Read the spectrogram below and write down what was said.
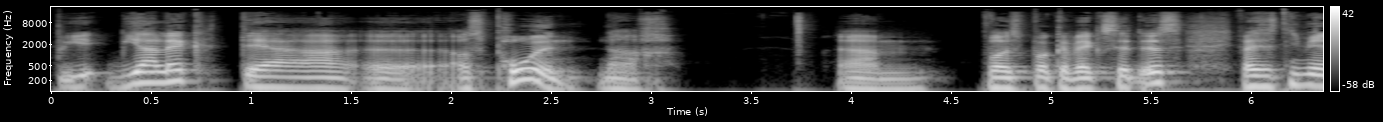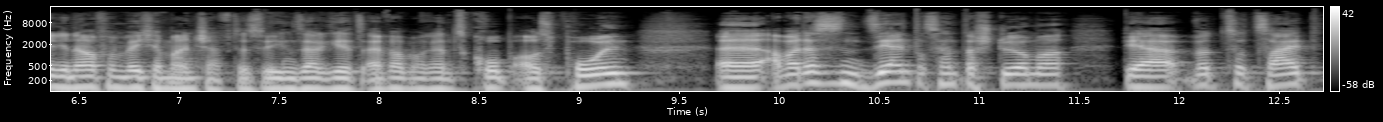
Bialek, der äh, aus Polen nach ähm, Wolfsburg gewechselt ist. Ich weiß jetzt nicht mehr genau von welcher Mannschaft, deswegen sage ich jetzt einfach mal ganz grob aus Polen. Äh, aber das ist ein sehr interessanter Stürmer, der wird zurzeit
